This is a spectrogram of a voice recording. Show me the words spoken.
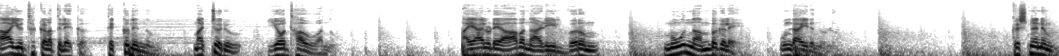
ആ യുദ്ധക്കളത്തിലേക്ക് തെക്കുനിന്നും മറ്റൊരു യോദ്ധാവ് വന്നു. അയാളുടെ ആവനാഴിയിൽ വെറും മൂന്ന് അമ്പുകളെ ഉണ്ടായിരുന്നുള്ളൂ. കൃഷ്ണനും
